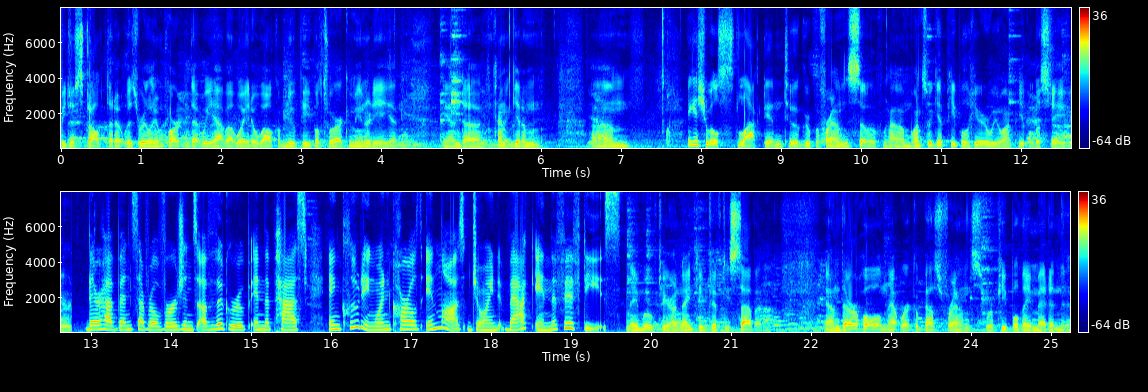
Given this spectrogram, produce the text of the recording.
We just felt that it was really important that we have a way to welcome new people to our community and, and uh, kind of get them, um, I guess you will, locked into a group of friends. So um, once we get people here, we want people to stay here. There have been several versions of the group in the past, including when Carl's in-laws joined back in the 50s. They moved here in 1957 and their whole network of best friends were people they met in the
